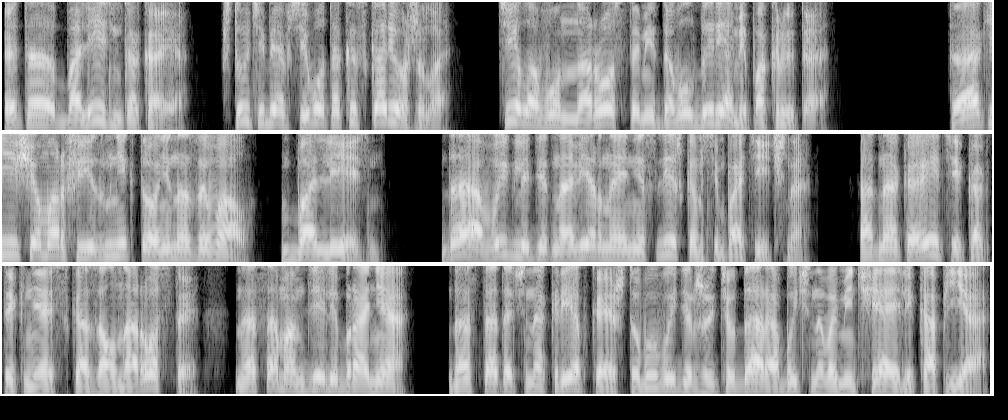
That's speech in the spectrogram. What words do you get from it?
Это болезнь какая? Что тебя всего так искорежило? Тело вон наростами да волдырями покрыто». Так еще морфизм никто не называл. Болезнь. Да, выглядит, наверное, не слишком симпатично. Однако эти, как ты, князь, сказал, наросты, на самом деле броня, достаточно крепкая, чтобы выдержать удар обычного меча или копья.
